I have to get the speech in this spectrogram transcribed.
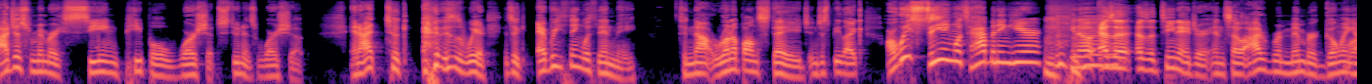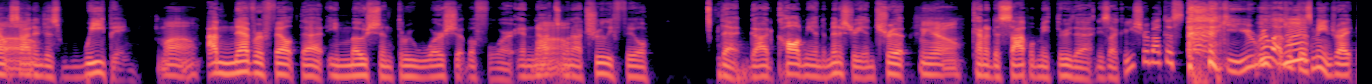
I just remember seeing people worship, students worship, and I took this is weird. It took everything within me to not run up on stage and just be like, "Are we seeing what's happening here?" You know, as a as a teenager. And so I remember going outside and just weeping. wow I've never felt that emotion through worship before. And that's Wow. when I truly feel that God called me into ministry and Trip yeah kind of discipled me through that. And he's like, Are you sure about this? you realize what Mhm. this means, right?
